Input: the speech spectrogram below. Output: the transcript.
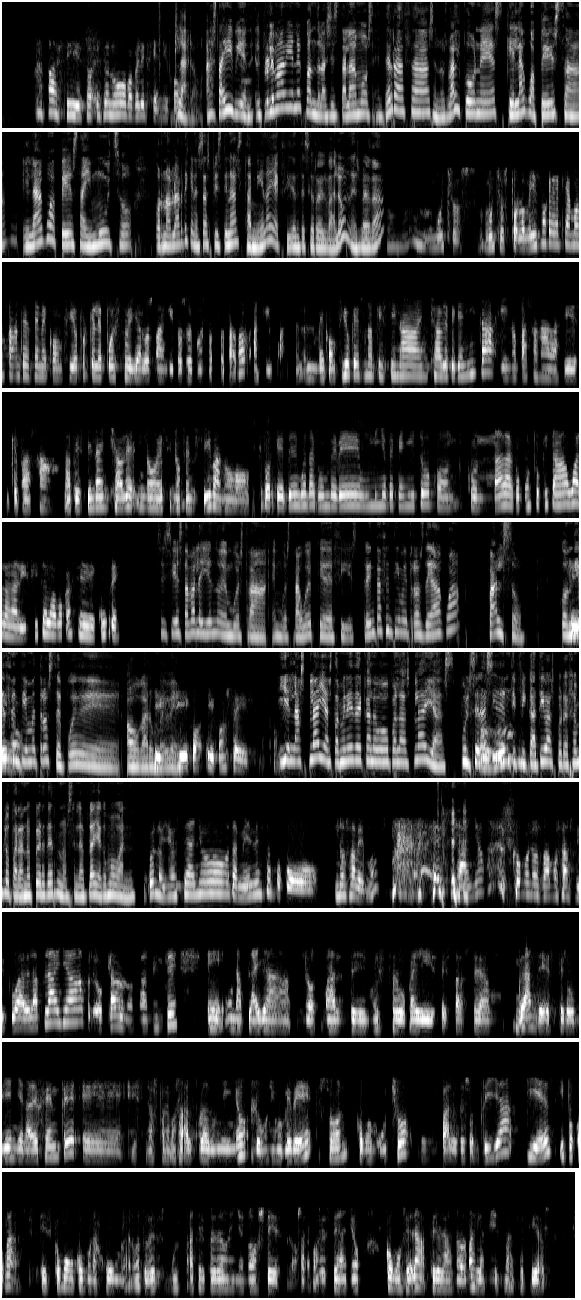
Ah, sí, eso, es el nuevo papel higiénico. Claro, hasta ahí bien. El problema viene cuando las instalamos en terrazas, en los balcones, que el agua pesa, el agua pesa y mucho, por no hablar de que en esas piscinas también hay accidentes y resbalones, ¿verdad? Muchos, muchos. Por lo mismo que decíamos antes de me confío porque le he puesto ya los manguitos, le he puesto flotador, aquí igual. Me confío que es una piscina hinchable pequeñita y no pasa nada, sí, sí que pasa. La piscina hinchable no es inofensiva, no. Porque ten en cuenta que un bebé, un niño pequeñito con, con nada, con muy poquita agua, la naricita y la boca se cubre. Sí, sí, estaba leyendo en vuestra, en vuestra web que decís 30 centímetros de agua, falso. Con 10 centímetros se puede ahogar un bebé. y, con, y con 6. Y en las playas, ¿también hay decálogo para las playas? Pulseras identificativas, por ejemplo, para no perdernos en la playa, ¿cómo van? Bueno, yo este año también es un poco no sabemos este año cómo nos vamos a situar en la playa, pero claro, normalmente eh, una playa normal de nuestro país, estas sean grandes pero bien llena de gente, eh, y si nos ponemos a la altura de un niño, lo único que ve son como mucho un palo de sombrilla, pies y poco más. Es como, como una jungla, ¿no? Entonces es muy fácil perder a un niño. No sé, no sabemos este año cómo será, pero la norma es la misma, es decir,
